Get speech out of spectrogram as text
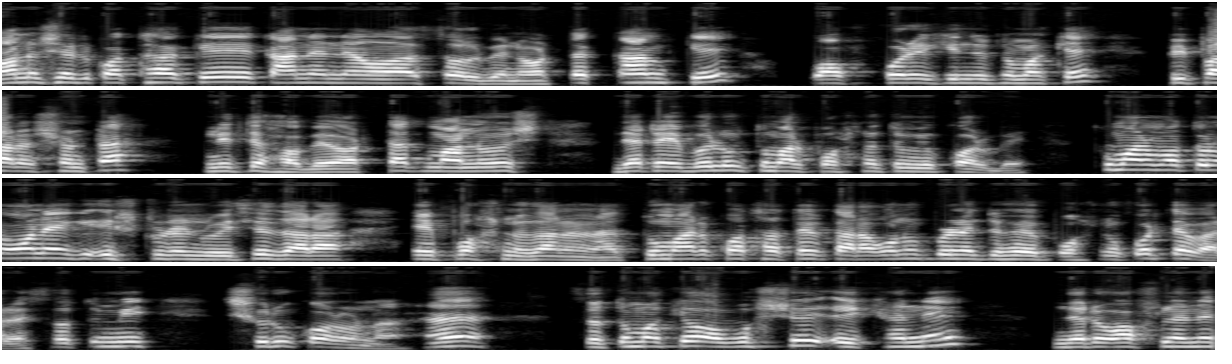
মানুষের কথাকে কানে নেওয়া চলবে না, অর্থাৎ কানকে অফ করে কিন্তু তোমাকে প্রিপারেশনটা নিতে হবে। অর্থাৎ মানুষ যেটাই বলুক, তোমার প্রশ্ন তুমি করবে। তোমার মতন অনেক স্টুডেন্ট রয়েছে যারা এই প্রশ্ন জানে না। তোমার কথাতে তারা অনুপ্রাণিত হয়ে প্রশ্ন করতে পারে। তো তুমি শুরু করো না হ্যাঁ? তো তোমাকে অবশ্যই এখানে যেটা অফলাইনে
